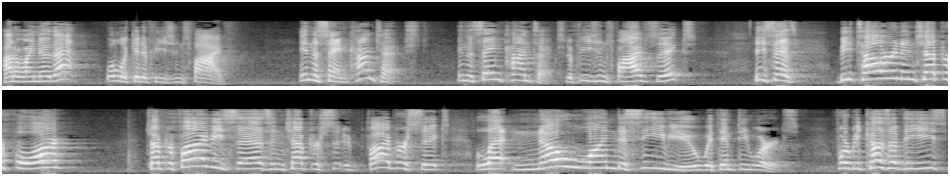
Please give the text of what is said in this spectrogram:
How do I know that? Well, look at Ephesians 5. In the same context. In the same context. Ephesians 5 6. He says, Be tolerant in chapter 4 Chapter 5, he says in chapter 5, verse 6, let no one deceive you with empty words. For because of these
